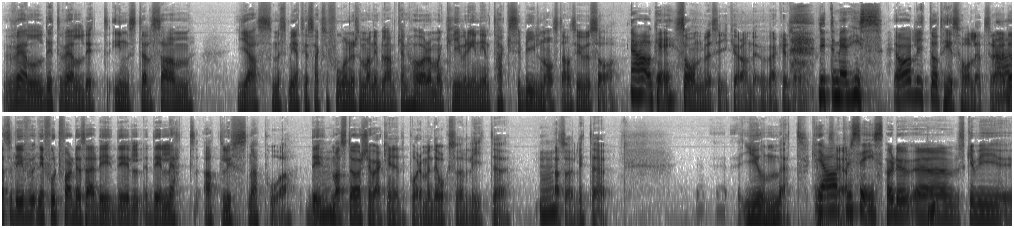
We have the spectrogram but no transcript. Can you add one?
väldigt, väldigt inställsam jazz med smetiga saxofoner som man ibland kan höra om man kliver in i en taxibil någonstans i USA. Ja, okej. Sån musik hör han nu, verkar det som. Lite mer hiss. Ja, lite åt hisshållet. Sådär. Ja. Alltså, det, är, det är fortfarande så här, det, det, det är lätt att lyssna på. Det, Mm. Man stör sig verkligen inte på det, men det är också lite, alltså, lite ljummet. Kan Ja, man säga. precis. Hör du, eh, ska vi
